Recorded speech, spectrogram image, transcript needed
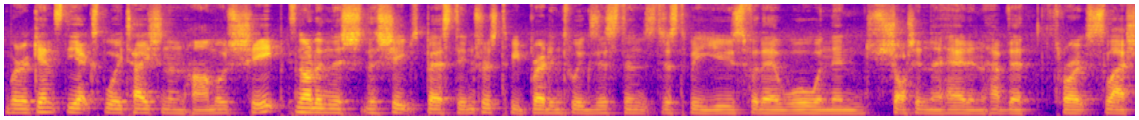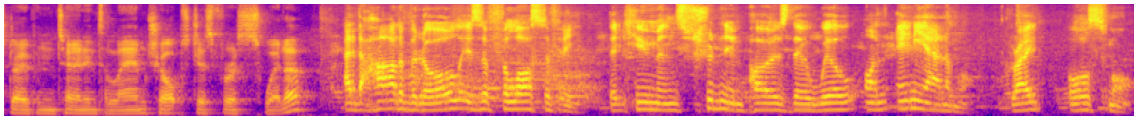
We're against the exploitation and harm of sheep. It's not in the, sh- the sheep's best interest to be bred into existence just to be used for their wool and then shot in the head and have their throats slashed open and turned into lamb chops just for a sweater. At the heart of it all is a philosophy that humans shouldn't impose their will on any animal, great or small.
